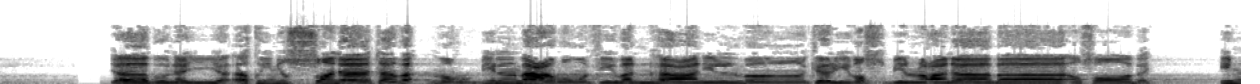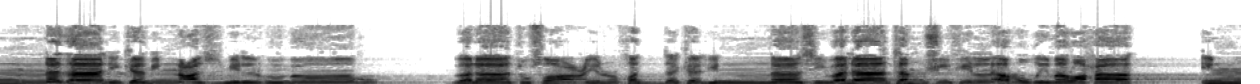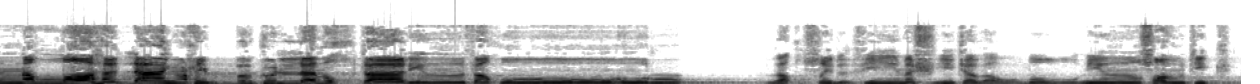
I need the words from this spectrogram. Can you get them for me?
يا بني أقم الصلاة وأمر بالمعروف وانهى عن المنكر واصبر على ما أصابك. إن ذلك من عزم الأمور. ولا تصعر خدك للناس ولا تمش في الأرض مرحا. إن الله لا يحب كل مختال فخور. واقصد في مشيك واغضض من صوتك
